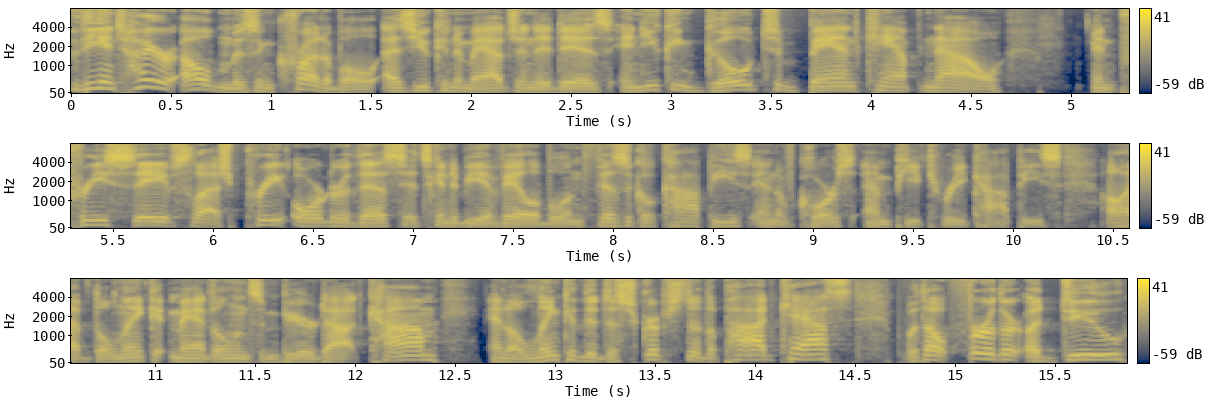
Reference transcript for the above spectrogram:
The entire album is incredible, as you can imagine it is, and you can go to Bandcamp now and pre-save slash pre-order this. It's going to be available in physical copies and, of course, MP3 copies. I'll have the link at mandolinsandbeer.com and a link in the description of the podcast. Without further ado,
